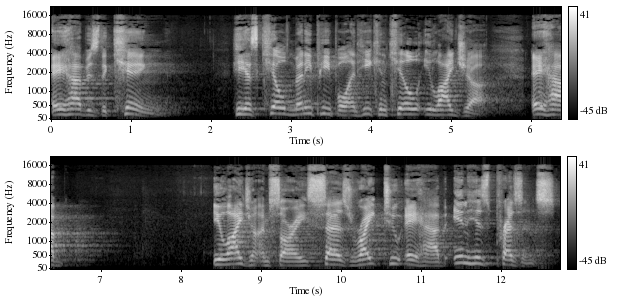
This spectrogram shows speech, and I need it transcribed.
Ahab is the king. He has killed many people and he can kill Elijah. Ahab, Elijah, I'm sorry, says right to Ahab in his presence,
